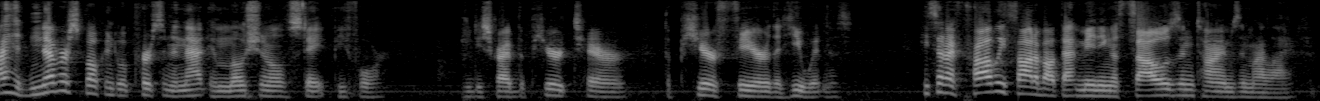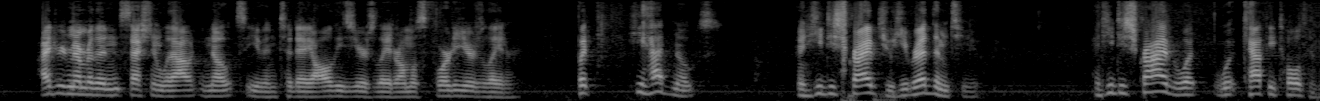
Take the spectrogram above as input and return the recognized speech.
I had never spoken to a person in that emotional state before. He described the pure terror, the pure fear that he witnessed. He said, I've probably thought about that meeting a thousand times in my life. I'd remember the session without notes even today, all these years later, almost 40 years later. But he had notes. And he described to you, he read them to you. And he described what, what Kathy told him.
